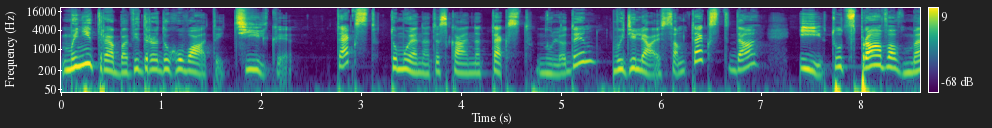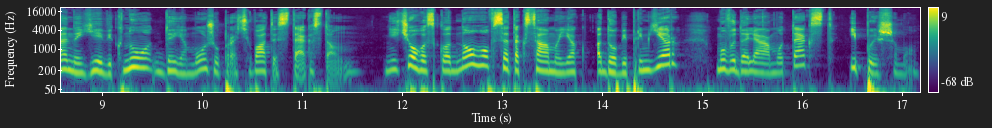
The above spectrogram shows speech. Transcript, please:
Мені треба відредагувати тільки текст, тому я натискаю на текст 01, виділяю сам текст, да, і тут справа в мене є вікно, де я можу працювати з текстом. Нічого складного, все так само, як в Adobe Premiere. Ми видаляємо текст і пишемо.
